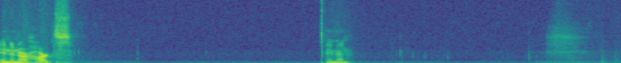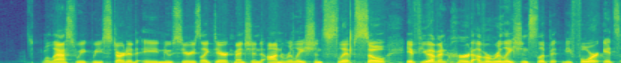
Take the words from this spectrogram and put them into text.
and in our hearts. Amen. Well, last week we started a new series, like Derek mentioned, on relation slips. So if you haven't heard of a relation slip before, it's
